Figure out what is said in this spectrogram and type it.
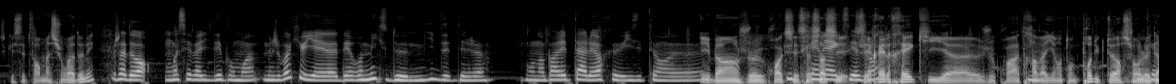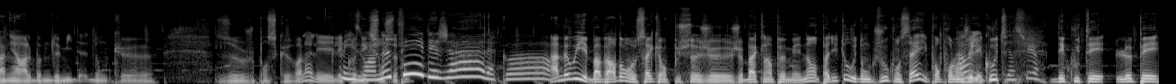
ce que cette formation va donner. J'adore. Moi c'est validé pour moi. Mais je vois qu'il y a des remixes de mid déjà. On en parlait tout à l'heure qu'ils étaient en. euh, Et ben, je crois que c'est ça. C'est ces c'est gens. Relre qui, euh, je crois, a travaillé en tant que producteur sur le dernier album de Mid. Donc, euh, je, je pense que voilà, les, les Mais ils ont un connexions se EP font. déjà, d'accord. Ah, mais oui, bah pardon, c'est vrai qu'en plus, je, je bâcle un peu, mais non, pas du tout. Donc, je vous conseille, pour prolonger Ah oui, l'écoute, d'écouter l'EP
